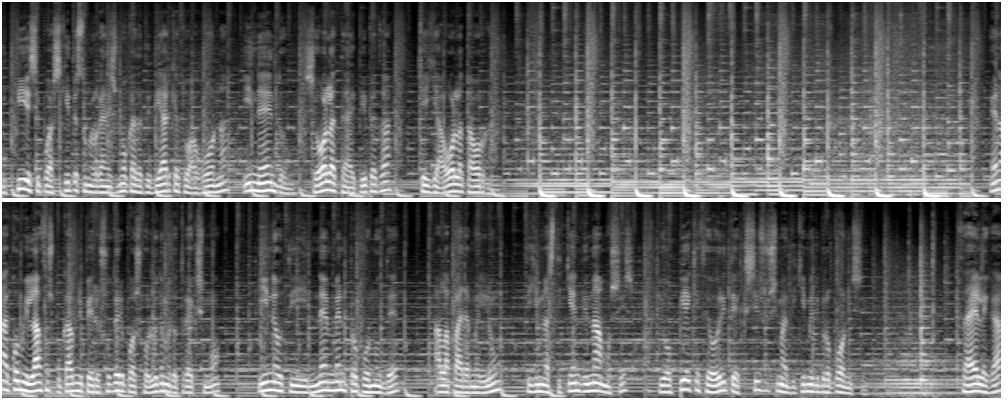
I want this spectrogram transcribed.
Η πίεση που ασκείται στον οργανισμό κατά τη διάρκεια του αγώνα είναι έντονη σε όλα τα επίπεδα και για όλα τα όργανα. Ένα ακόμη λάθος που κάνουν οι περισσότεροι που ασχολούνται με το τρέξιμο είναι ότι ναι μεν προπονούνται, αλλά παραμελούν τη γυμναστική ενδυνάμωσης, η οποία και θεωρείται εξίσου σημαντική με την προπόνηση. Θα έλεγα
